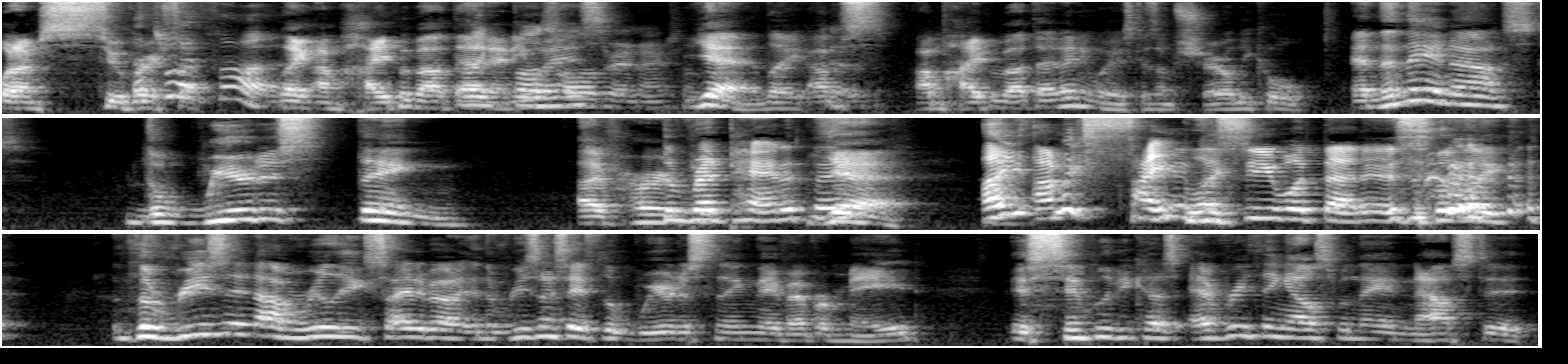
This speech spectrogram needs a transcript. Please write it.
But I'm super That's what I thought. Like I'm hype about that like Buzz anyways. Aldrin or something. Yeah, like I'm s- I'm hype about that anyways because I'm sure it'll be cool. And then they announced the weirdest thing I've heard. The red panda thing. Yeah, I I'm excited Like- to see what that is. but like the reason I'm really excited about it, and the reason I say it's the weirdest thing they've ever made, is simply because everything else when they announced it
